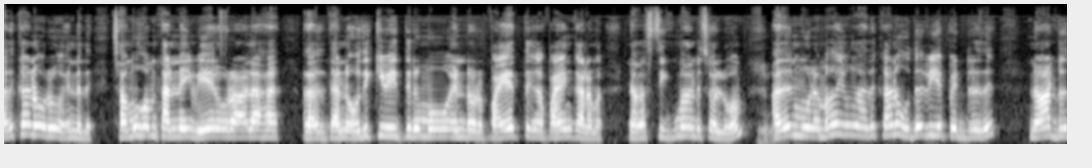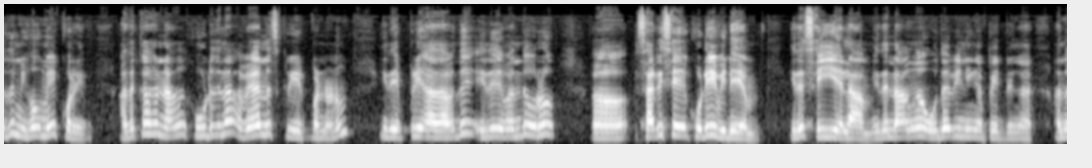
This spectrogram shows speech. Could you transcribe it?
அதுக்கான ஒரு என்னது சமூகம் தன்னை வேறொரு ஆளாக அதாவது தன்னை ஒதுக்கி வைத்திருமோ என்ற ஒரு பயத்துக்கு பயங்கரமாக நாங்கள் ஸ்டிக்மான்னு சொல்லுவோம். அதன் மூலமாக இவங்க அதுக்கான உதவியை பெற்றது நாடுறது மிகவுமே குறைவு. அதுக்காக நாங்கள் கூடுதலாக அவேர்னஸ் கிரியேட் பண்ணணும். இது எப்படி அதாவது இது வந்து ஒரு சரி செய்யக்கூடிய விடயம். இதை செய்யலாம். இதை நாங்கள் உதவி நீங்கள் பெற்றுங்க. அந்த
